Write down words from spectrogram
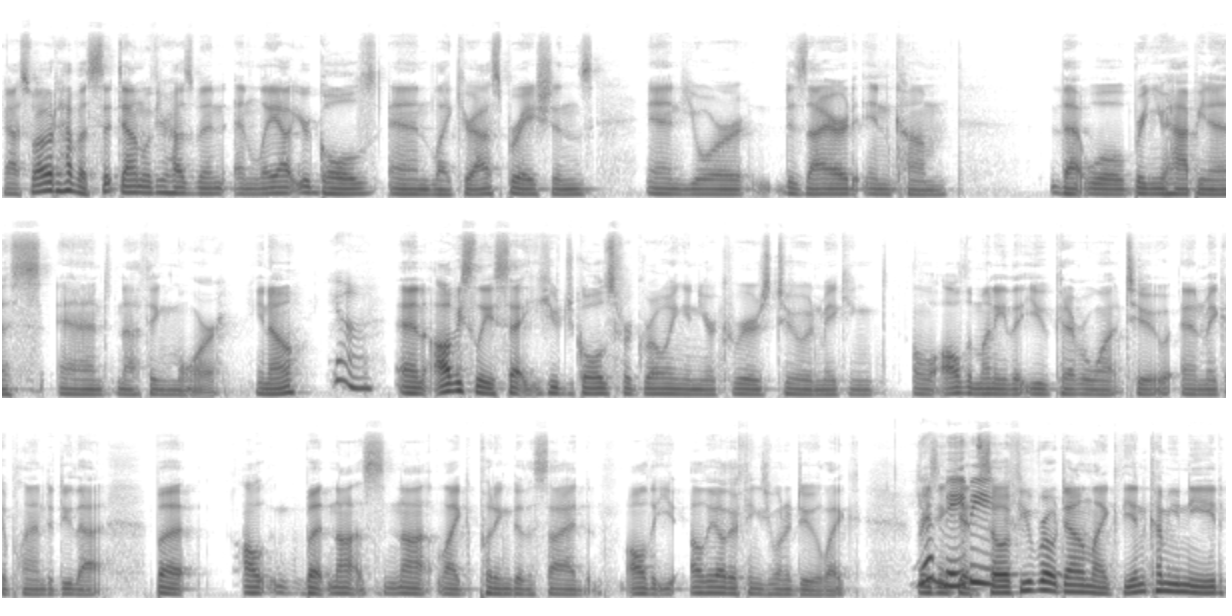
Yeah, so I would have a sit down with your husband and lay out your goals and like your aspirations and your desired income that will bring you happiness and nothing more, you know? Yeah. and obviously set huge goals for growing in your careers too and making all, the money that you could ever want to and make a plan to do that but all but not not like putting to the side all the all the other things you want to do like Yeah, raising maybe- kids so if you wrote down like the income you need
